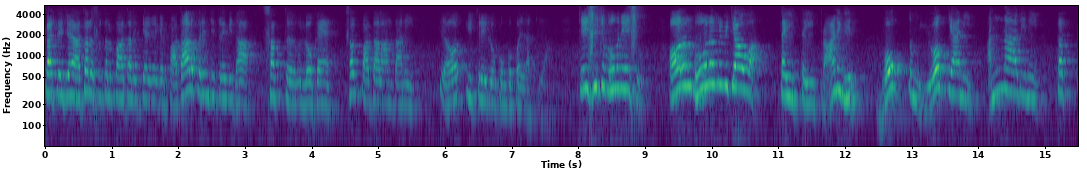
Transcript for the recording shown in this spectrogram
कहते जो अतल सुतल पाताल इत्यादि लेकर पाताल पर जितने था सप्त लोक हैं, सब पातालांतानी और इतने लोगों को पैदा किया। तेषु भुवनेशु और उन भुवनों में भी क्या हुआ? तई तई प्राणी भी भोक्तुम योग्यानी, अन्नादिनी तत्त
